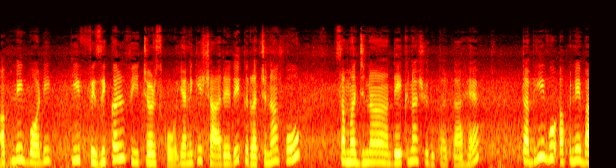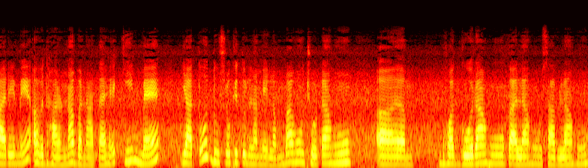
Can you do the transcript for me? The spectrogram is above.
अपनी बॉडी की फ़िज़िकल फीचर्स को, यानी कि शारीरिक रचना को समझना, देखना शुरू करता है, तभी वो अपने बारे में अवधारणा बनाता है कि मैं या तो दूसरों की तुलना में लंबा हूँ, छोटा हूँ बहुत गोरा हूँ, काला हूँ, सावला हूँ,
